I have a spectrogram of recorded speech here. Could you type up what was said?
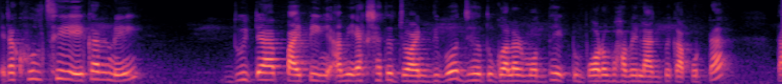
এটা খুলছি এই কারণেই দুইটা পাইপিং আমি একসাথে জয়েন্ট দিব, যেহেতু গলার মধ্যে একটু বড়ভাবে লাগবে কাপড়টা। তা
